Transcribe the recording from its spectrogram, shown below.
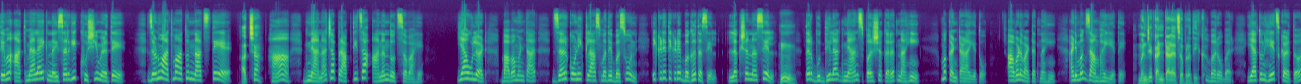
तेव्हा आत्म्याला एक नैसर्गिक खुशी मिळते. जणू आत्मा आतून नाचतेय. अच्छा. हा ज्ञानाच्या प्राप्तीचा आनंदोत्सव आहे. या उलट बाबा म्हणतात जर कोणी क्लासमध्ये बसून इकडे तिकडे बघत असेल लक्ष नसेल तर बुद्धीला ज्ञान स्पर्श करत नाही मग कंटाळा येतो. आवड वाटत नाही आणि मग जांभाई येते. म्हणजे कंटाळ्याचं प्रतीक. बरोबर. यातून हेच कळतं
